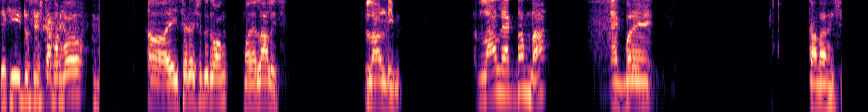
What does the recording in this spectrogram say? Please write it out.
দেখি একটু চেষ্টা করব। এই সাইডে শুধু রং মানে লাল হয়েছে। লাল ডিম। লাল একদম না, একবারে কালার হয়েছে।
